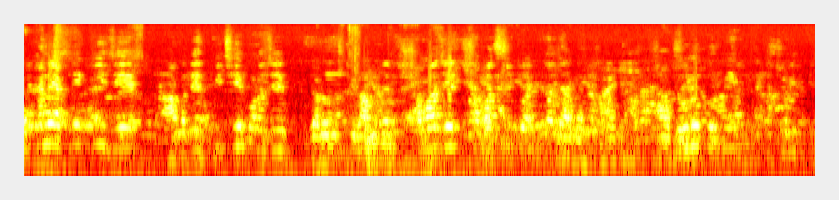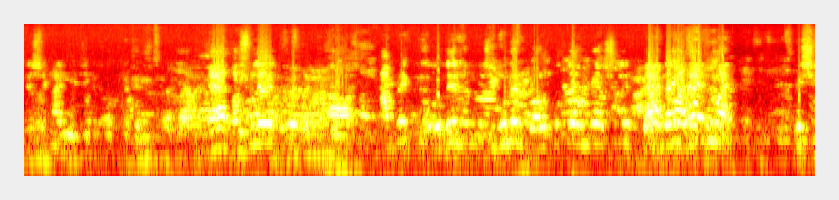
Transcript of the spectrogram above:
ওখানে আপনি কি যে আমাদের পিছিয়ে পড়া যে জনগোষ্ঠী বা আমাদের সমাজের সমাজ সমাজসিদ্ধ একটা জায়গা যৌনকর্মী একটা চরিত্রে সেখানে নিজেকে করতে পেরেছি আসলে আমরা একটু ওদের জীবনের গল্প তো আমরা আসলে বেশি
